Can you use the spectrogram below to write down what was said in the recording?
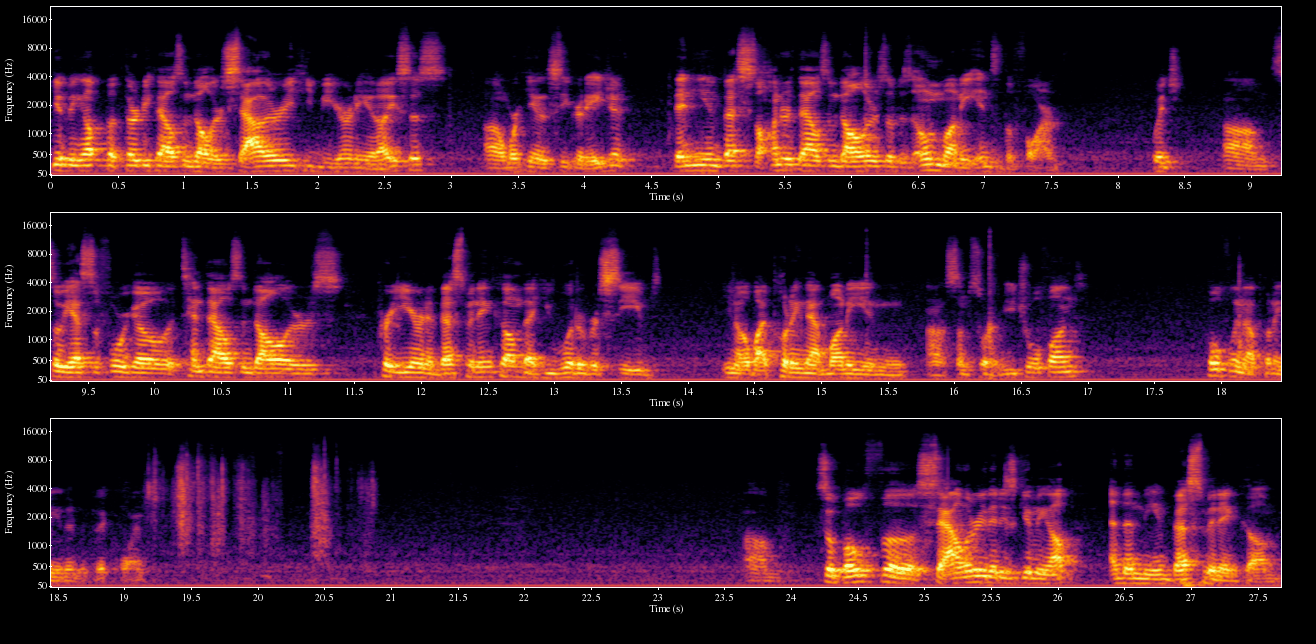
giving up the $30,000 salary he'd be earning at ISIS, uh, working as a secret agent. Then he invests $100,000 of his own money into the farm, which um, so he has to forego $10,000 per year in investment income that he would have received, you know, by putting that money in uh, some sort of mutual fund. Hopefully, not putting it into Bitcoin. Um, so both the salary that he's giving up and then the investment income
